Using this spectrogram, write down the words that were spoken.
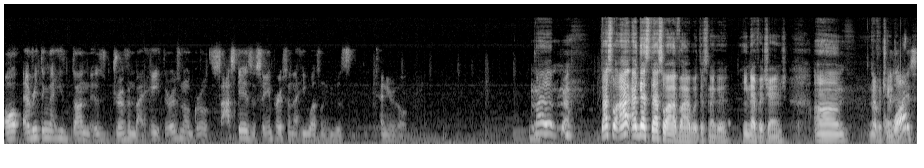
all everything that he's done is driven by hate. There is no growth. Sasuke is the same person that he was when he was ten years old. I- that's why I, I guess that's why I vibe with this nigga. He never changed. Um, never changed. what?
